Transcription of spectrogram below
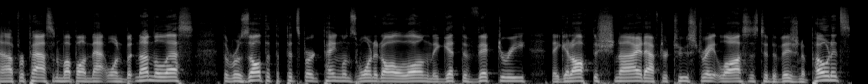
uh, for passing them up on that one. But nonetheless, the result that the Pittsburgh Penguins wanted all along, they get the victory. They get off the schneid after two straight losses to division opponents,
